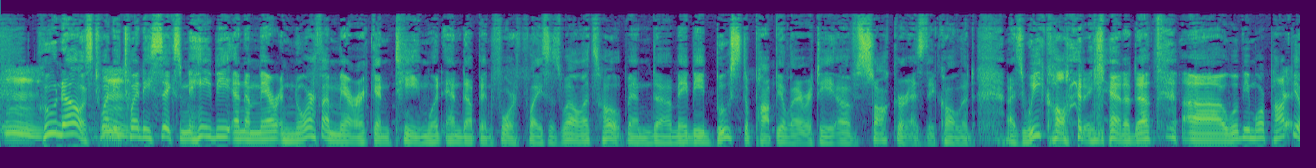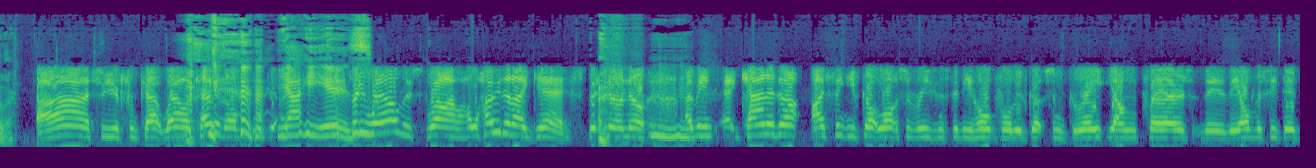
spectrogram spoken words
Mm. Who knows? 2026, mm. maybe an Amer- North American team would end up in fourth place as well. Let's hope. And uh, maybe boost the popularity of soccer, as they call it, as we call it in Canada, uh, will be more popular. Ah, so you're from Canada. Well, Canada. yeah, he did is. pretty well this. Well, how, did I guess? But no, no. I mean, uh, Canada. I think you've got lots of reasons to be hopeful. They've got some great young players. They they obviously did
